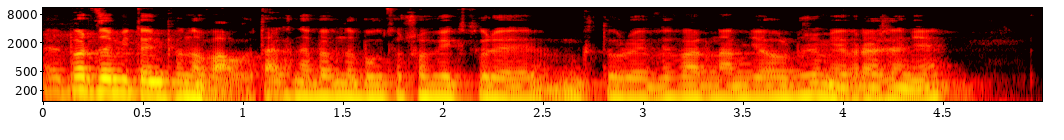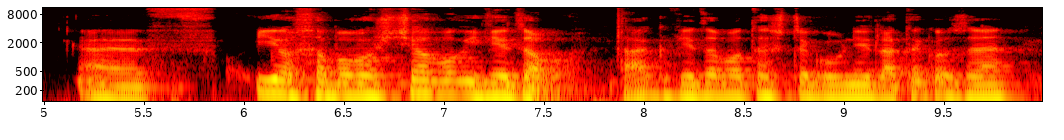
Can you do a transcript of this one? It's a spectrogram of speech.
E, bardzo mi to imponowało, tak? Na pewno był to człowiek, który, który wywarł na mnie olbrzymie wrażenie e, i osobowościowo, i wiedzowo, tak? Wiedzowo też szczególnie dlatego, że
